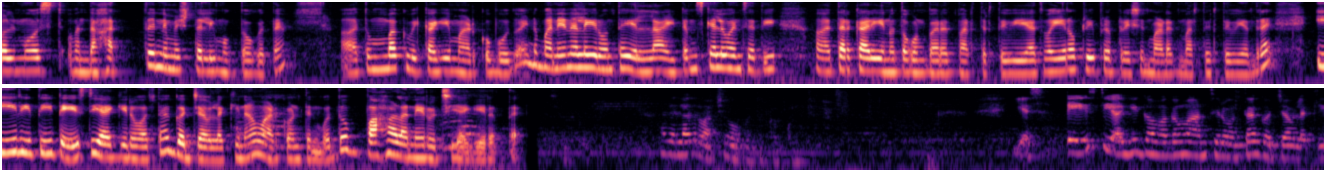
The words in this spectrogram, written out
ಆಲ್ಮೋಸ್ಟ್ ಒಂದು ಹತ್ತು ನಿಮಿಷದಲ್ಲಿ ಮುಗ್ದೋಗುತ್ತೆ. ತುಂಬ ಕ್ವಿಕ್ಕಾಗಿ ಮಾಡ್ಕೋಬೋದು. ಆ್ಯಂಡ್ ಮನೆಯಲ್ಲೇ ಇರುವಂಥ ಎಲ್ಲ ಐಟಮ್ಸ್ ಕೆಲವೊಂದು ಸತಿ ತರಕಾರಿ ಏನೋ ತೊಗೊಂಡು ಬರೋದು ಮಾಡ್ತಿರ್ತೀವಿ, ಅಥವಾ ಏನೋ ಪ್ರೀ ಪ್ರಿಪ್ರೇಷನ್ ಮಾಡೋದು ಮಾಡ್ತಿರ್ತೀವಿ ಅಂದರೆ, ಈ ರೀತಿ ಟೇಸ್ಟಿಯಾಗಿರುವಂಥ ಗೊಜ್ಜು ಅವಲಕ್ಕಿನ ಮಾಡ್ಕೊಂಡು ತಿನ್ಬೋದು. ಬಹಳನೇ ರುಚಿಯಾಗಿರುತ್ತೆ. ಅದೆಲ್ಲಾದರೂ ಹೋಗೋದು ಎಸ್ ಟೇಸ್ಟಿಯಾಗಿ ಘಮ ಘಮ ಅಂತಿರುವಂಥ ಗೊಜ್ಜ ಅವಲಕ್ಕಿ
